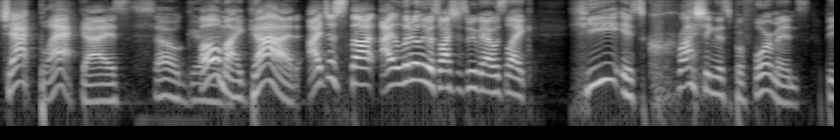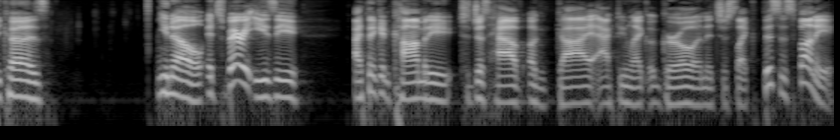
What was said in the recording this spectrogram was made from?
jack black guys So good. Oh my god! I just thought I literally was watching this movie. I was like, he is crushing this performance because, you know, it's very easy. I think in comedy to just have a guy acting like a girl, and it's just like this is funny.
